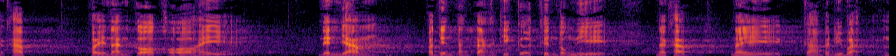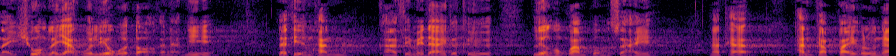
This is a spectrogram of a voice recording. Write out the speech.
นะครับ ราะฉะนั้นก็ขอให้เน้นย้ำประเด็นต่างๆ ที่เกิดขึ้นตรงนี้นะครับ ในการปฏิบัติในช่วงระยะหัวเลี้ยวหัวต่อขณะนี้ และที่สำคัญขาดเสียไม่ได้ก็คือเรื่องของความโปร่งใสนะครับ ท่านกลับไปกรุณา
